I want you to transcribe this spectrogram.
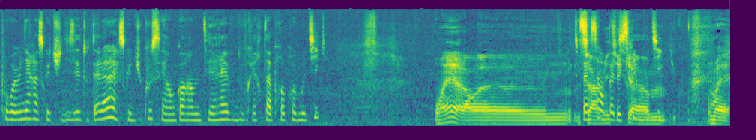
Pour revenir à ce que tu disais tout à l'heure, est-ce que du coup, c'est encore un de tes rêves d'ouvrir ta propre boutique? Ouais, alors euh, c'est un métier qui a. Boutique, du coup. Ouais,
